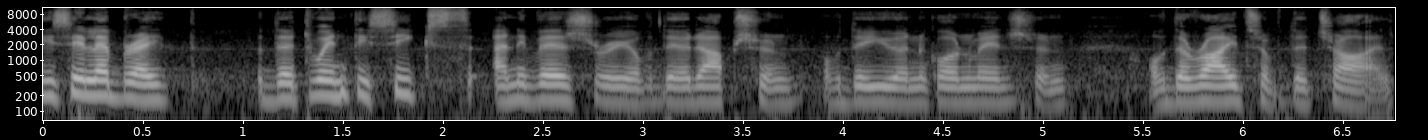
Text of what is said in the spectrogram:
we celebrate the 26th anniversary of the adoption of the UN Convention of the Rights of the Child.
